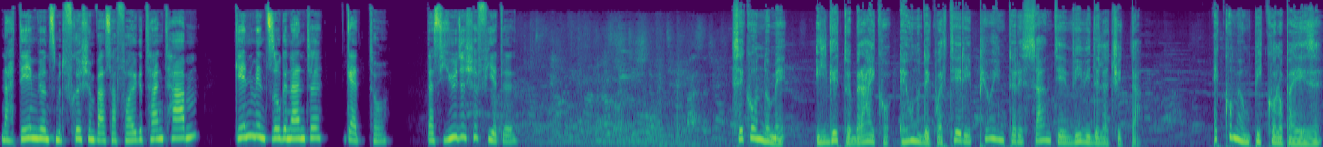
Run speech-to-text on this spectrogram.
Nachdem wir uns mit frischem Wasser vollgetankt haben, gehen wir ins sogenannte Ghetto, das jüdische Viertel. Secondo me, il ghetto ebraico è uno dei quartieri più interessanti e vivi della città. È come un piccolo paese,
